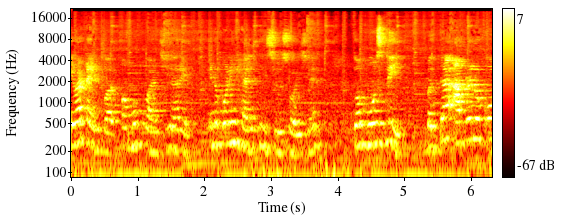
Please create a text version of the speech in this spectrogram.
એવા ટાઈમ પર અમુક વાર જ્યારે એ લોકોની હેલ્થ ઇસ્યુઝ હોય છે તો મોસ્ટલી બધા આપણે લોકો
